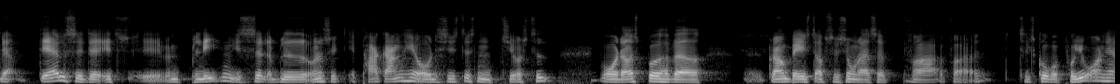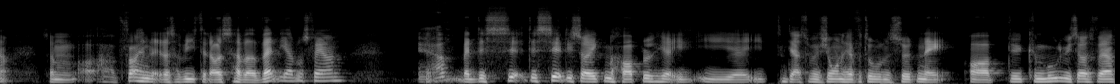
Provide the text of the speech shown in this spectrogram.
Ja, det er altså et, et, et, planeten i sig selv er blevet undersøgt et par gange her over de sidste sådan, 10 års tid, hvor der også både har været øh, ground-based observationer, altså fra, fra teleskoper på jorden her, som har førhen ellers har vist, at der også har været vand i atmosfæren. Ja. Men det ser, det ser de så ikke med Hubble her i, i, øh, i deres observationer her fra 2017 af, og det kan muligvis også være...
